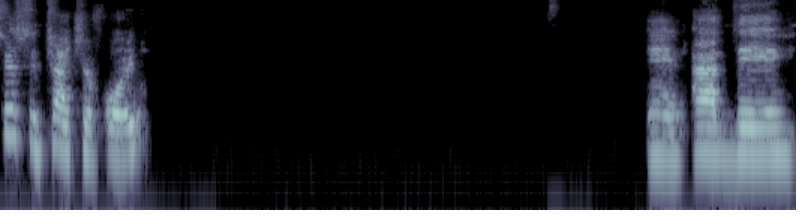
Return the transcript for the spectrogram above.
Just a touch of oil. And add the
